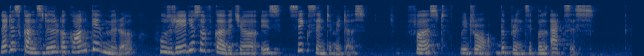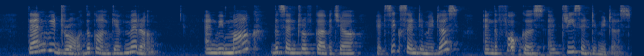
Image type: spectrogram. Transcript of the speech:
Let us consider a concave mirror whose radius of curvature is 6 centimeters. First, we draw the principal axis. Then we draw the concave mirror and we mark the center of curvature at 6 centimeters and the focus at 3 centimeters.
